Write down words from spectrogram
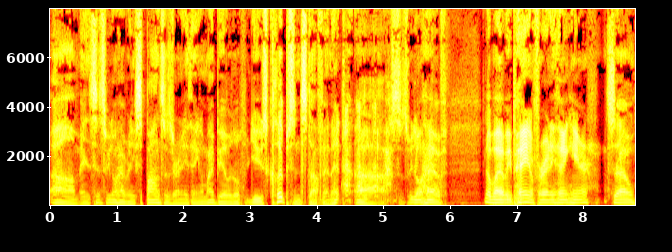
Um, and since we don't have any sponsors or anything, I might be able to use clips and stuff in it. Uh, since we don't have nobody will be paying for anything here. So,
